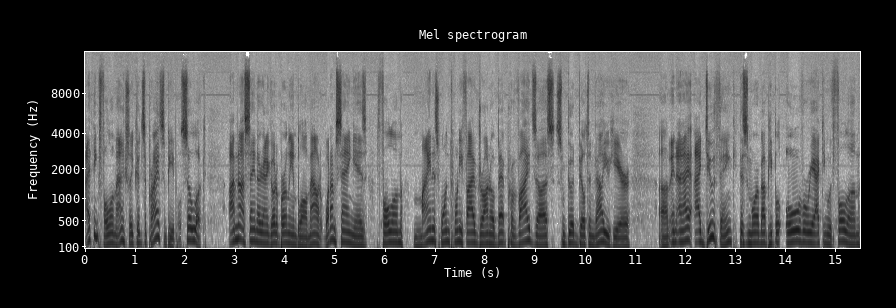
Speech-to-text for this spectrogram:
I think Fulham actually could surprise some people. So look, I'm not saying they're going to go to Burnley and blow them out. What I'm saying is Fulham minus 125 draw no bet provides us some good built-in value here. Um, and, and I, I do think this is more about people overreacting with Fulham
